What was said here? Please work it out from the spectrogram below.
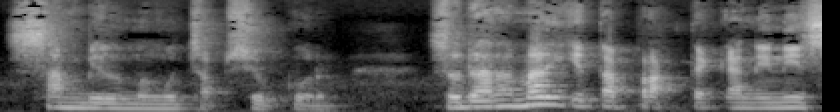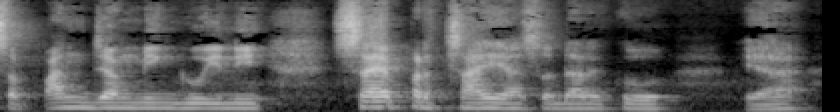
sambil mengucap syukur. Saudara, mari kita praktekkan ini sepanjang minggu ini. Saya percaya, saudaraku, ya,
